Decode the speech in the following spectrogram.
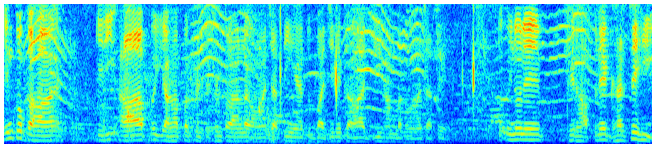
इनको कहा कि जी आप यहाँ पर फिल्ट्रेशन प्लान लगवाना चाहती हैं तो बाजी ने कहा, जी, हम लगवाना चाहते हैं। तो इन्होंने फिर अपने घर से ही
